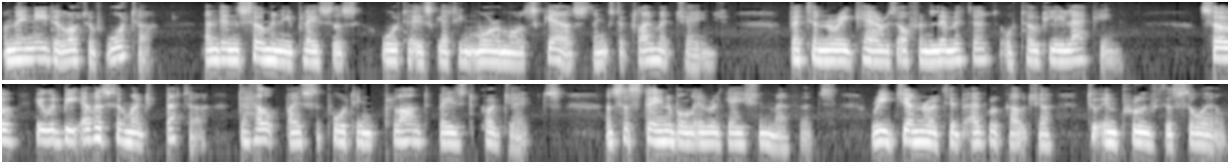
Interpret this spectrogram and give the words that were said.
and they need a lot of water, and in so many places, water is getting more and more scarce thanks to climate change. Veterinary care is often limited or totally lacking. So it would be ever so much better to help by supporting plant-based projects and sustainable irrigation methods, regenerative agriculture to improve the soil.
